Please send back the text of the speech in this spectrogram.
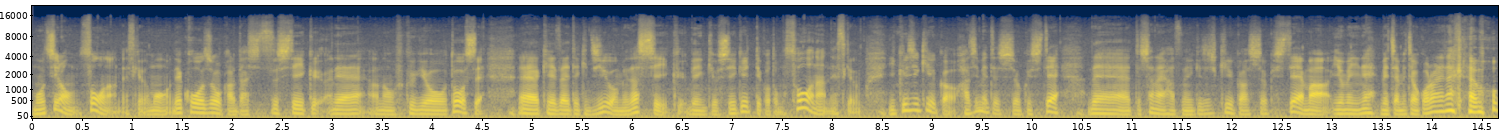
もちろんそうなんですけども、で、工場から脱出していく、で、ね、あの、副業を通して、えー、経済的自由を目指していく、勉強していくってこともそうなんですけども、育児休暇を初めて取得して、で、えっと、社内初の育児休暇を取得して、まあ、嫁にね、めちゃめちゃ怒られながらも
